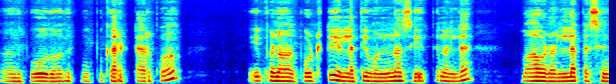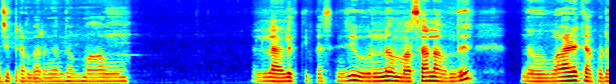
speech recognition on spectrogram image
அது போதும். அதுக்கு உப்பு கரெக்டாக இருக்கும். இப்போ நான் போட்டுட்டு எல்லாத்தையும் ஒன்றா சேர்த்து நல்லா மாவு நல்லா பிசைஞ்சிக்கிறேன் பாருங்கள் அந்த மாவும் நல்லா அழுத்தி பிசைஞ்சு ஒன்றா மசாலா வந்து இந்த வாழைக்காய் கூட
